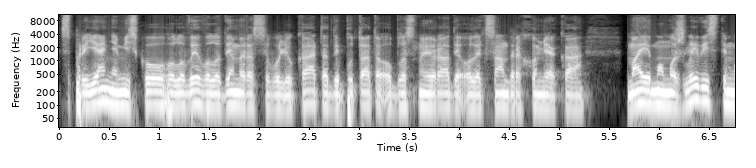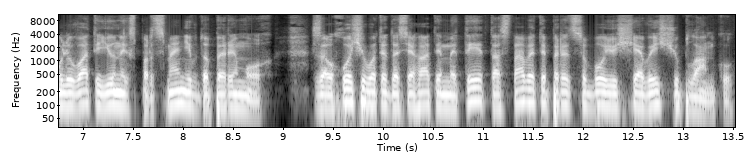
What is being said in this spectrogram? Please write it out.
сприяння міського голови Володимира Саволюка та депутата обласної ради Олександра Хом'яка, маємо можливість стимулювати юних спортсменів до перемог, заохочувати досягати мети та ставити перед собою ще вищу планку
